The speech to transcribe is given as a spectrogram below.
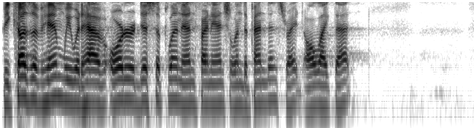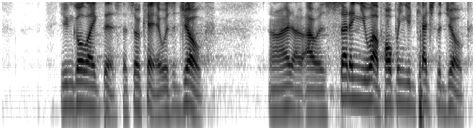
because of Him, we would have order, discipline, and financial independence, right? All like that? You can go like this. That's okay. It was a joke. All right? I, I was setting you up, hoping you'd catch the joke.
